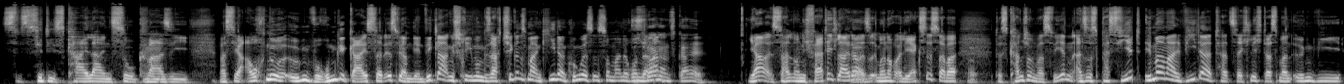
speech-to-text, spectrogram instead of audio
City Skylines so quasi, was ja auch nur irgendwo rumgegeistert ist. Wir haben die Entwickler angeschrieben und gesagt, schick uns mal einen Key, dann gucken wir es uns doch mal eine Das Runde war an. ganz geil. Ja, ist halt noch nicht fertig leider, ja. also immer noch Early Access, aber ja. das kann schon was werden. Also es passiert immer mal wieder tatsächlich, dass man irgendwie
